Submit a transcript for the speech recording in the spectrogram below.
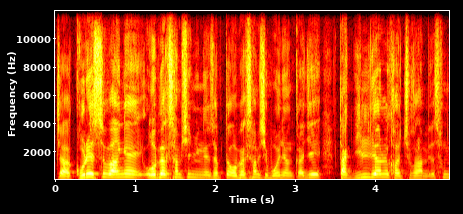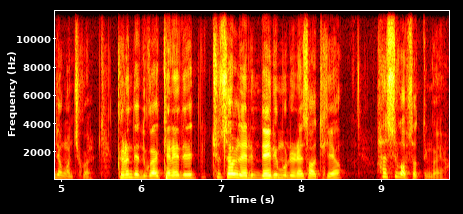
자 고레스 왕의 536년서부터 535년까지 딱 1년을 건축을 합니다. 성전 건축을. 그런데 누가 걔네들이 투서를 내림으로 인해서 어떻게 해요? 할 수가 없었던 거예요.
